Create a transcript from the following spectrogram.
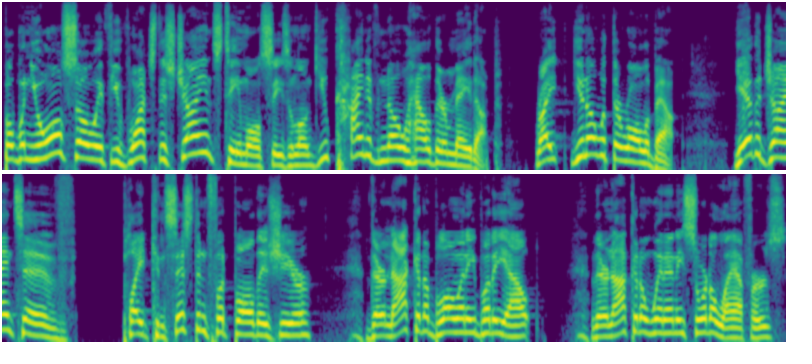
but when you also, if you've watched this Giants team all season long, you kind of know how they're made up, right? You know what they're all about. Yeah, the Giants have played consistent football this year. They're not going to blow anybody out. They're not going to win any sort of laughers,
